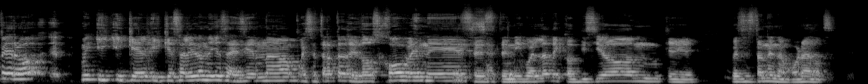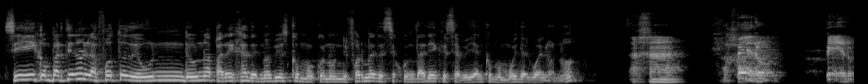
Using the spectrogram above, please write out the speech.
Pero, y, que, y que salieron ellos a decir, no, pues se trata de dos jóvenes este, en igualdad de condición que pues están enamorados. Sí, compartieron la foto de, un, de una pareja de novios como con uniforme de secundaria que se veían como muy del vuelo, ¿no? Ajá. Pero, pero,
